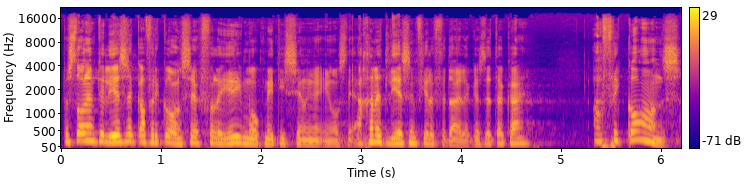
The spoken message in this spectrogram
Verstaan jy om te lees ek Afrikaans sê ek vir hulle hierdie maak net nie sin in Engels nie. Ek gaan dit lees en vir julle verduidelik. Is dit oukei okay? Afrikaans.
